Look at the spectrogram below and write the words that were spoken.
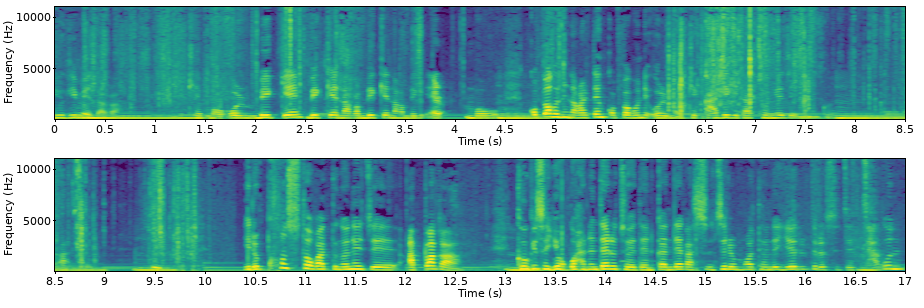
여기에다가 음. 이렇게 뭐몇 개몇 개 나가 몇 개 나가 몇개뭐 음. 꽃바구니 나갈 땐 꽃바구니 얼마 이렇게 가격이 다 정해져 있는 거예요. 음, 아세요? 이런 큰 store 같은 거는 이제 아빠가 음. 거기서 요구하는 대로 줘야 되니까 내가 쓰지를 못해. 근데 예를 들어서 이제 작은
